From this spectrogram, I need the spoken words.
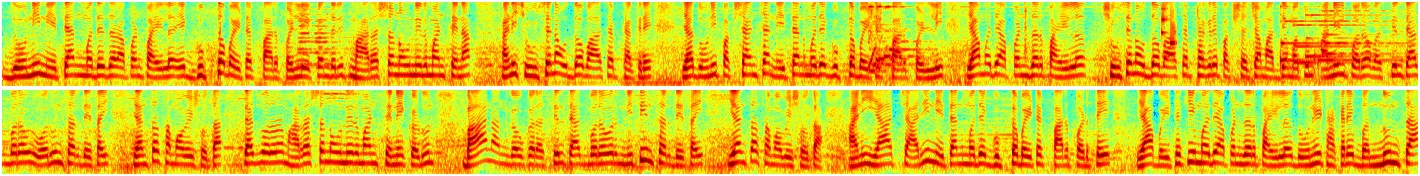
दोन्ही नेत्यांमध्ये जर आपण पाहिलं एक गुप्त बैठक पार पडली. एकंदरीत महाराष्ट्र नवनिर्माण सेना आणि शिवसेना उद्धव बाळासाहेब ठाकरे या दोन्ही पक्षांच्या नेत्यांमध्ये गुप्त बैठक पार पडली. यामध्ये आपण जर पाहिलं शिवसेना उद्धव बाळासाहेब ठाकरे पक्षाच्या माध्यमातून अनिल परब असतील त्याचबरोबर वरुण सरदेसाई यांचा समावेश होता. त्याचबरोबर महाराष्ट्र नवनिर्माण सेनेकडून बाळा नांदगावकर असतील त्याचबरोबर नितीन सरदेसाई यांचा समावेश होता. आणि या चारही नेत्यांमध्ये गुप्त बैठक पार पडते. या बैठकीमध्ये आपण जर पाहिलं दोन्ही ठाकरे बंधूंचा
